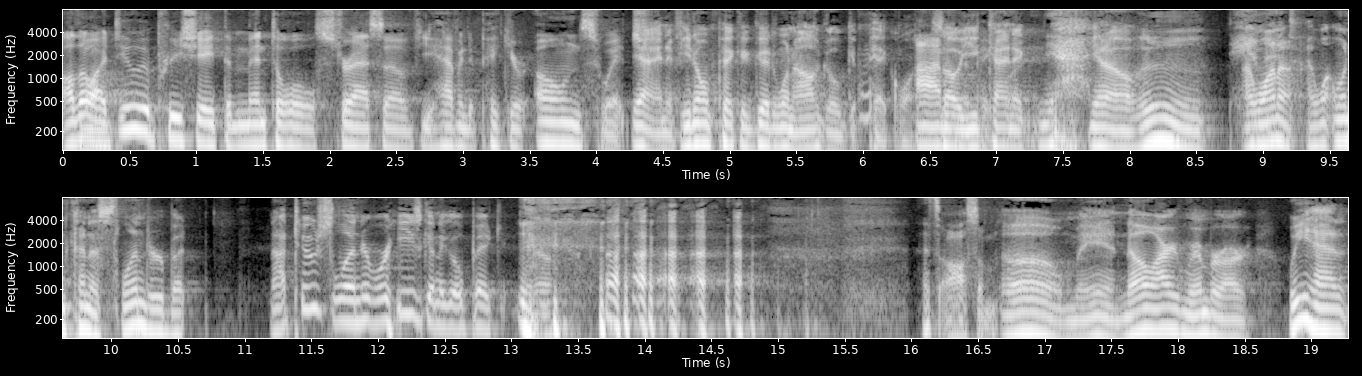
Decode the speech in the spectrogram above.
Although I do appreciate the mental stress of you having to pick your own switch. Yeah, and if you don't pick a good one, I'll go get, pick one. I'm so you kind of. Yeah. you know, I want to, I want one kind of slender, but not too slender, where he's going to go pick it. You know? That's awesome. oh man, no, I remember our we had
